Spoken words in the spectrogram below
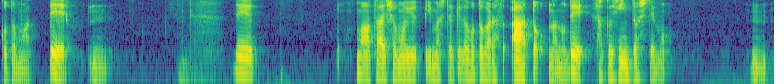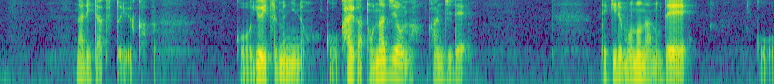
こともあってうん。でまあ最初も言いましたけどフォトガラスアートなので作品としても、うん、成り立つというかこう唯一無二のこう絵画と同じような感じでできるものなのでこう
